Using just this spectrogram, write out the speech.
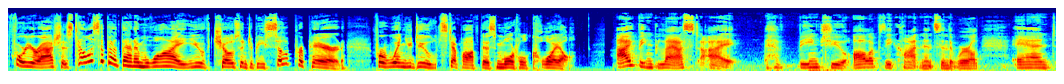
for your ashes. Tell us about that and why you've chosen to be so prepared for when you do step off this mortal coil. I've been blessed. I have been to all of the continents in the world, and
